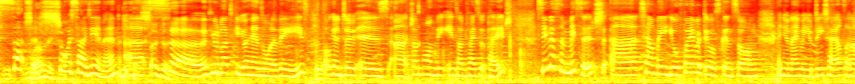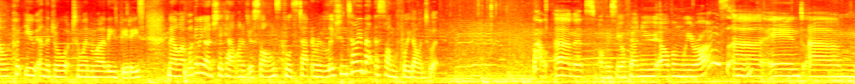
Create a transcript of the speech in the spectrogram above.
Such a Lovely. choice idea, man. Yeah, uh, so good. so, if you would like to get your hands on one of these, what we're going to do is uh, jump on the NZOWN Facebook page, send us a message, uh, tell me your favourite Devilskin song and your name and your details, and I will put you in the draw to win one of these beauties. Now, uh, we're going to go and check out one of your songs called Start a Revolution. Tell me about the song before we go into it. Wow. Um, it's obviously off our new album We Rise, uh, and um,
